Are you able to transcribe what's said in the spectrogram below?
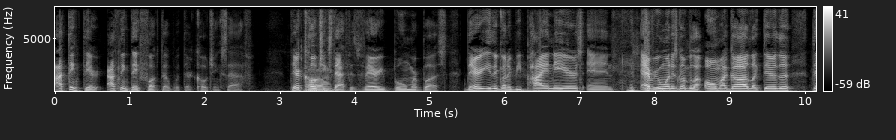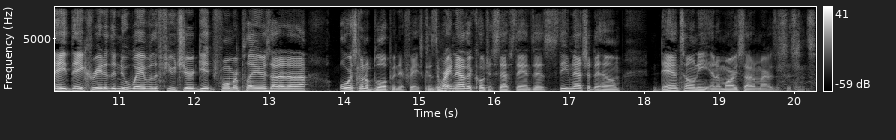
I think they're I think they fucked up with their coaching staff. Their coaching oh. staff is very boomer bust. They're either going to be pioneers, and everyone is going to be like, "Oh my god!" Like they're the they they created the new wave of the future. Get former players, da da da, da or it's going to blow up in their face. Because right now their coaching staff stands as Steve Nash at the helm, D'Antoni, and Amar'e Stoudemire's assistants.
